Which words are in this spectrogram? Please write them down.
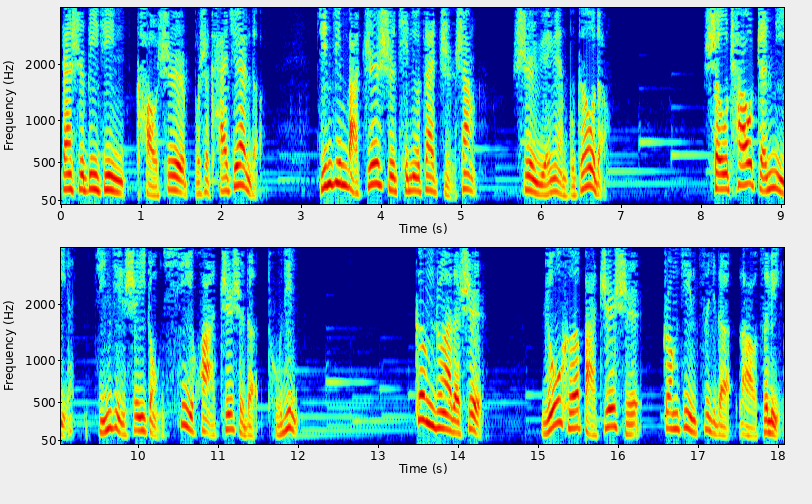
但是毕竟考试不是开卷的，仅仅把知识停留在纸上是远远不够的。手抄整理仅仅是一种细化知识的途径，更重要的是如何把知识装进自己的脑子里。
